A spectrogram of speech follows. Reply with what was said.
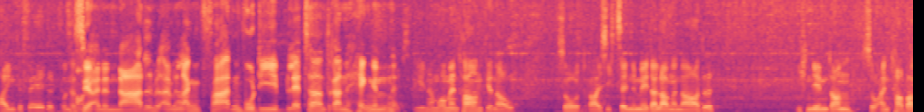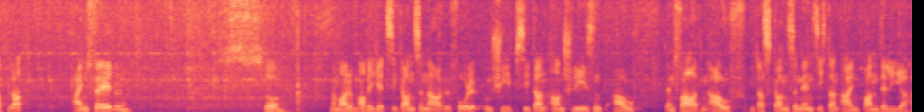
eingefädelt. Das ist hier eine Nadel mit einem ja. langen Faden, wo die Blätter dran hängen. Die momentan, genau. So 30 cm lange Nadel. Ich nehme dann so ein Tabakblatt, einfädeln. So, normal mache ich jetzt die ganze Nadel voll und schiebe sie dann anschließend auf den Faden auf. Und das Ganze nennt sich dann ein Bandelier.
